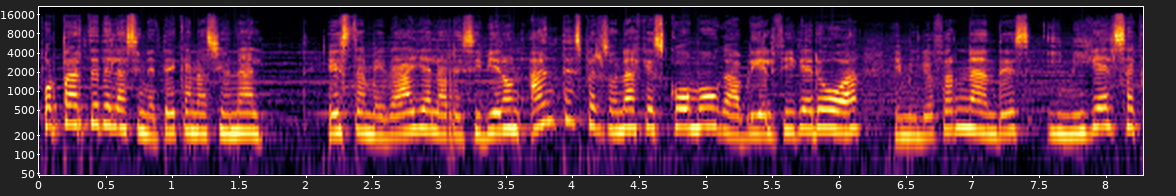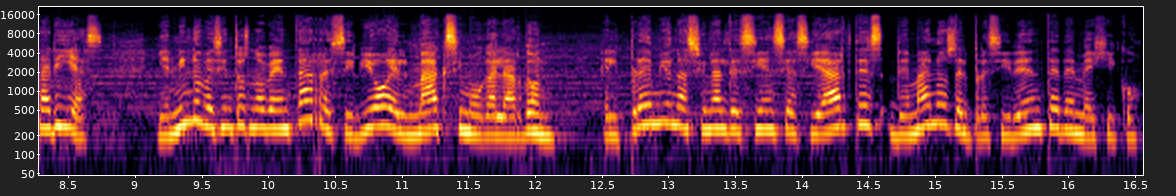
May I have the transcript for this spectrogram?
por parte de la Cineteca Nacional esta medalla la recibieron antes personajes como Gabriel Figueroa, Emilio Fernández y Miguel Zacarías, y en 1990 recibió el máximo galardón, el Premio Nacional de Ciencias y Artes de manos del presidente de México.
